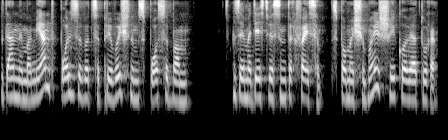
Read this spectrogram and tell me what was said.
в данный момент пользоваться привычным способом взаимодействия с интерфейсом с помощью мыши и клавиатуры.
